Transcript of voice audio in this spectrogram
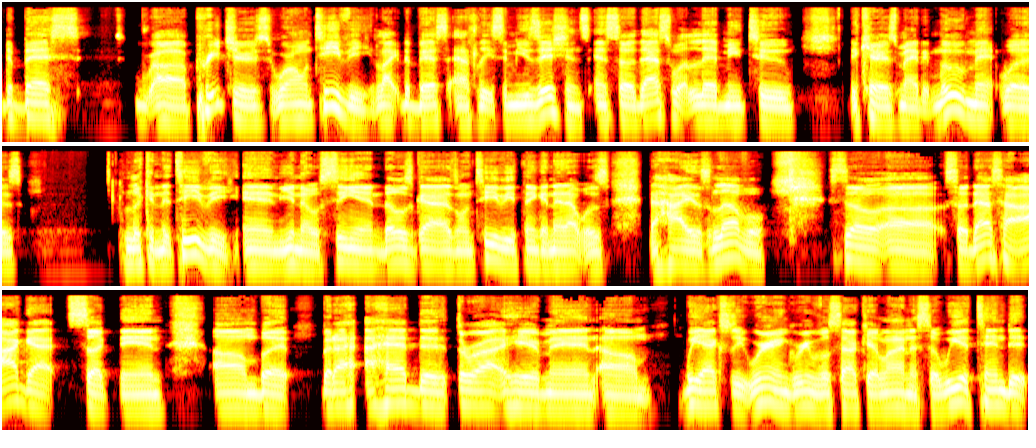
the best uh, preachers were on TV, like the best athletes and musicians, and so that's what led me to the charismatic movement was looking to TV and you know seeing those guys on TV thinking that that was the highest level. So uh so that's how I got sucked in. Um but but I, I had to throw out here man um we actually we're in Greenville, South Carolina. So we attended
